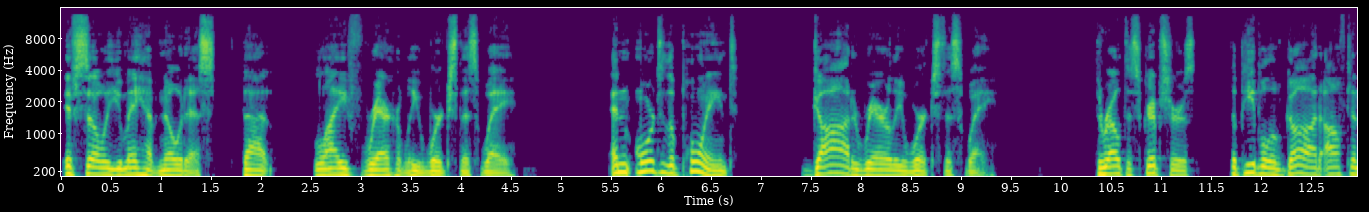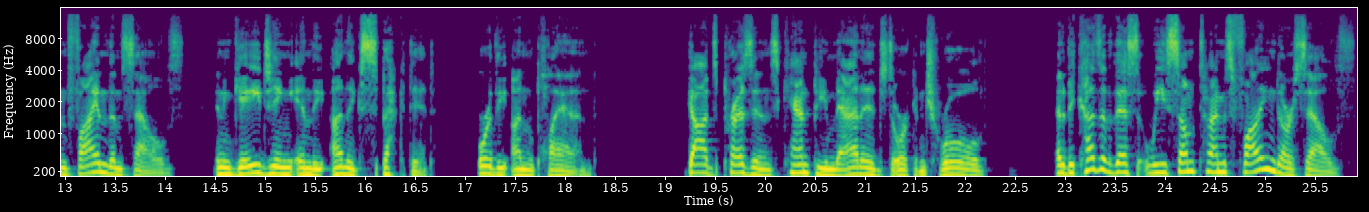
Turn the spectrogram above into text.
If so, you may have noticed that life rarely works this way. And more to the point, God rarely works this way. Throughout the scriptures, the people of God often find themselves engaging in the unexpected or the unplanned. God's presence can't be managed or controlled. And because of this, we sometimes find ourselves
